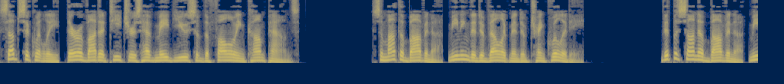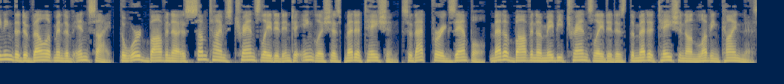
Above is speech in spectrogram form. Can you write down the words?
Subsequently, Theravada teachers have made use of the following compounds Samatha bhavana, meaning the development of tranquility. Vipassana bhavana, meaning the development of insight. The word bhavana is sometimes translated into English as meditation, so that, for example, metta bhavana may be translated as the meditation on loving kindness.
